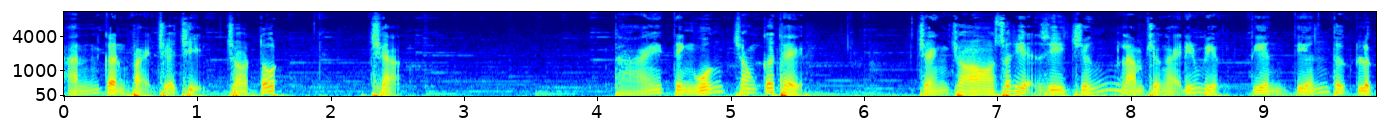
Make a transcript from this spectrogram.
hắn cần phải chữa trị cho tốt trạng thái tình huống trong cơ thể, tránh cho xuất hiện di chứng làm trở ngại đến việc tiền tiến thực lực.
